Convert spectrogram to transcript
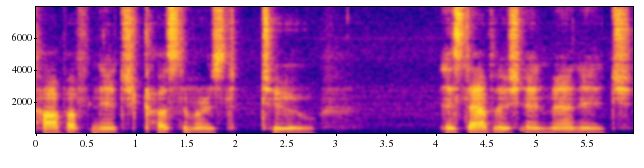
top of niche customers to establish and manage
